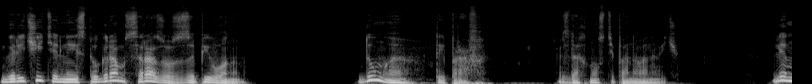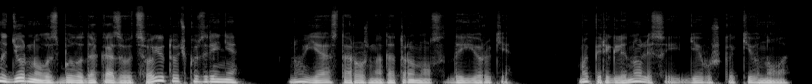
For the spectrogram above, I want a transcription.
Горячительный и 100 грамм сразу с запивоном. Думаю, ты прав, вздохнул Степан Иванович. Лена дернулась было доказывать свою точку зрения, но я осторожно дотронулся до ее руки. Мы переглянулись, и девушка кивнула.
